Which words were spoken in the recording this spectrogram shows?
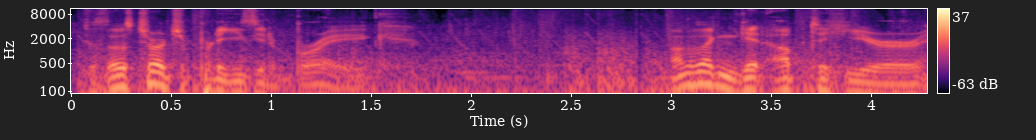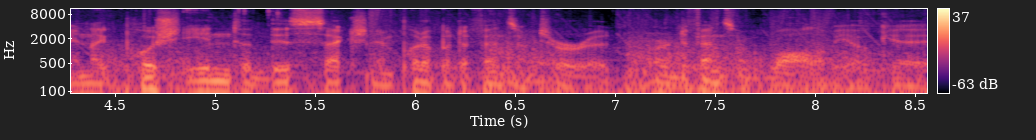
Because those turrets are pretty easy to break. As long as I can get up to here and like push into this section and put up a defensive turret, or a defensive wall, I'll be okay.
